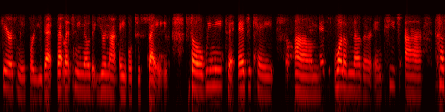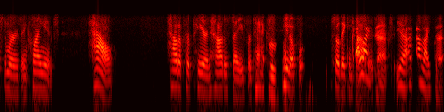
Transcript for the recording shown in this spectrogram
scares me for you. That that lets me know that you're not able to save. So we need to educate um, one another and teach our customers and clients how how to prepare and how to save for tax. Mm-hmm. You know, for, so they can file I like their that. taxes. Yeah, I, I like that.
